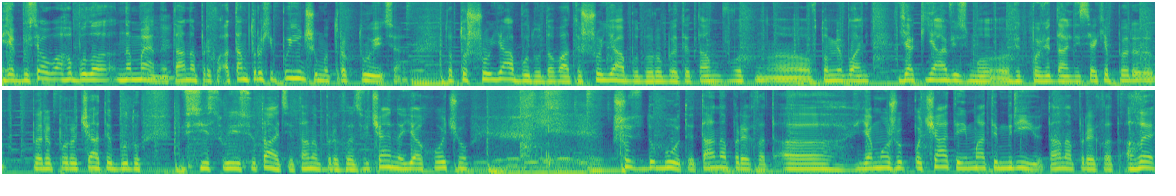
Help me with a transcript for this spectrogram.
Якби вся увага була на мене, та, наприклад, а там трохи по-іншому трактується. Тобто, що я буду давати, що я буду робити там, от, е, в тому плані, як я візьму відповідальність, як я пере, перепоручати буду всі свої ситуації. Та, наприклад, звичайно, я хочу щось здобути, та, наприклад, е, я можу почати і мати мрію, та, наприклад, але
